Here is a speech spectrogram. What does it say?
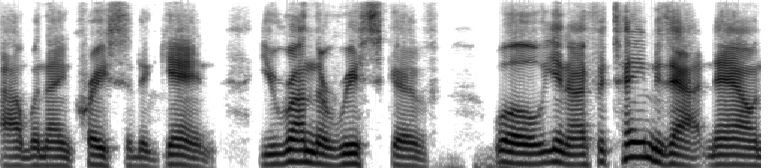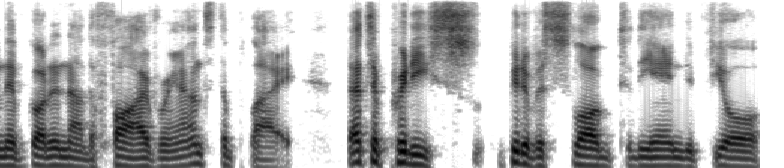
uh, when they increase it again, you run the risk of, well, you know, if a team is out now and they've got another five rounds to play, that's a pretty s- bit of a slog to the end if you're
